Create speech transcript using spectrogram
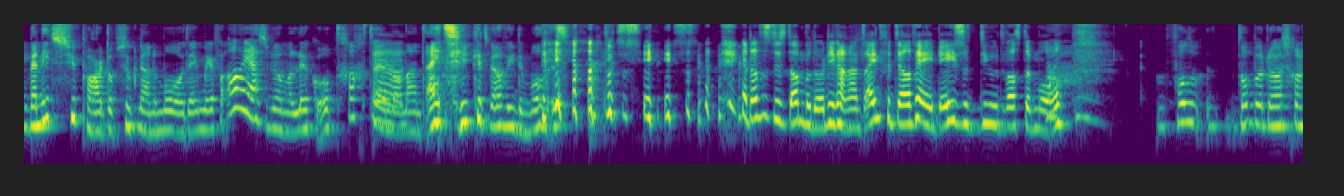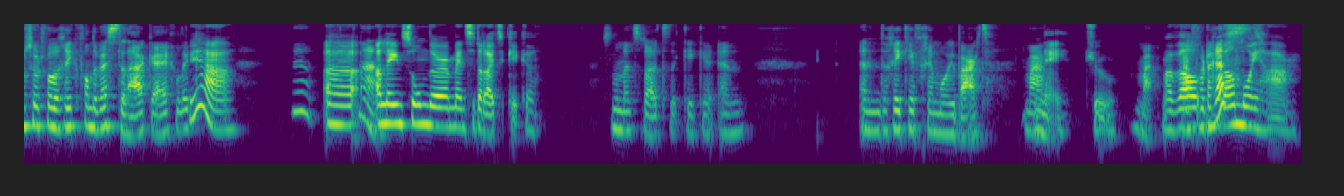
ik ben niet super hard op zoek naar de mol. Ik denk meer van, oh ja, ze doen allemaal leuke opdrachten. En Ja. dan aan het eind zie ik het wel wie de mol is. Precies. Ja, dat is dus Dumbledore die dan aan het eind vertelt, hé, hey, deze dude was de mol. Vol, Dumbledore is gewoon een soort van Rick van de Westerlaken eigenlijk. Ja. Ja. Eh, Nou. Alleen zonder mensen eruit te kicken. Zonder mensen eruit te kicken. En, en de Rick heeft geen mooie baard. Maar, Nee, true. maar, Maar wel, voor de rest, wel mooi haar.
